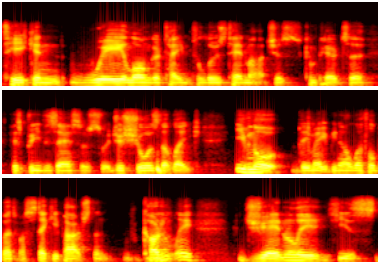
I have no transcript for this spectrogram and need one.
taken way longer time to lose 10 matches compared to his predecessors. So it just shows that, like, even though they might be in a little bit of a sticky patch than currently, generally he's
